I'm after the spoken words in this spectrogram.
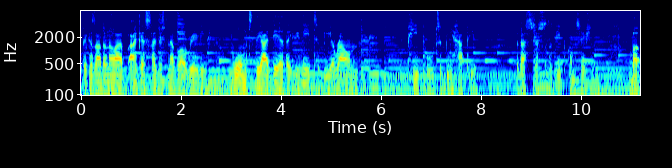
Because I don't know I, I guess I just never really warmed to the idea that you need to be around people to be happy. But that's just a deeper conversation. But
